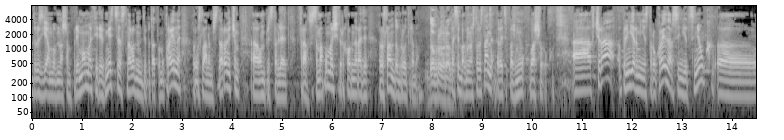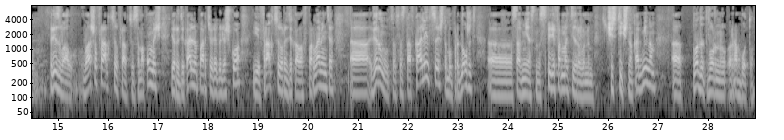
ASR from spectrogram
друзья, мы в нашем прямом эфире вместе с народным депутатом Украины Русланом Сидоровичем. Э, Он представляет фракцию «Самопомощь» в Верховной Раде. Руслан, доброе утро вам. Доброго ранку. Спасибо огромное, что вы с нами. Давайте пожму вашу руку. А, Вчера премьер-министр Украины Арсений Яценюк э, призвал вашу фракцию, фракцию «Самопомощь» и радикальную партию Олега Лешко, и фракцию радикалов в парламенте э, вернуться в состав коалиции, чтобы продолжить э, совместно с переформатированным частично Кабмином э, плодотворную работу.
